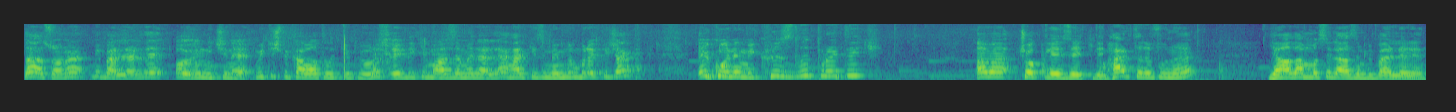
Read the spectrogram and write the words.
Daha sonra biberleri de oyunun içine. Müthiş bir kahvaltılık yapıyoruz. Evdeki malzemelerle herkesi memnun bırakacak. Ekonomik, hızlı, pratik ama çok lezzetli. Her tarafını yağlanması lazım biberlerin.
